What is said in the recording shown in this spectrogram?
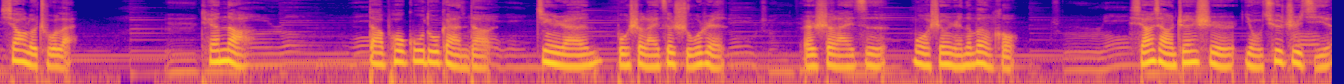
笑了出来。天哪！打破孤独感的，竟然不是来自熟人，而是来自陌生人的问候。想想真是有趣至极。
